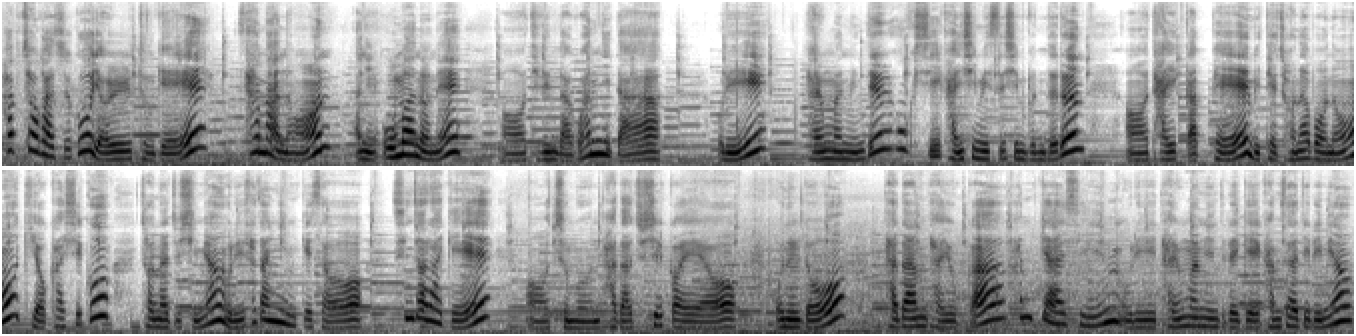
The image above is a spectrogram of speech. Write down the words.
합쳐가지고 12개에 4만원, 아니 5만원에 어, 드린다고 합니다. 우리 다육맘님들 혹시 관심 있으신 분들은 어, 다이 카페 밑에 전화번호 기억하시고 전화 주시면 우리 사장님께서 친절하게 어, 주문 받아 주실 거예요. 오늘도 다담 다육과 함께 하신 우리 다육맘님들에게 감사드리며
